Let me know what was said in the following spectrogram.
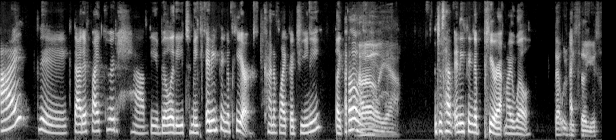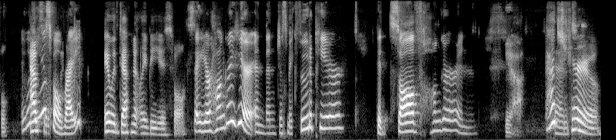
I think that if I could have the ability to make anything appear, kind of like a genie, like Oh, Oh yeah, just have anything appear at my will, that would be so useful. it would Absolutely. be useful, right? It would definitely be useful. Say you're hungry here, and then just make food appear. Could solve hunger and Yeah. That's And- true.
